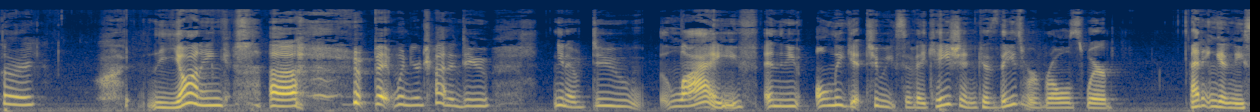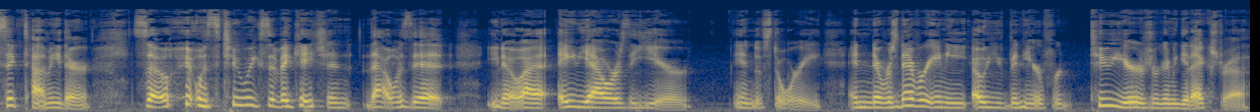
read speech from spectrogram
sorry, yawning. Uh, but when you're trying to do, you know, do life and then you only get two weeks of vacation because these were roles where I didn't get any sick time either. So it was two weeks of vacation. That was it. You know, uh, 80 hours a year. End of story. And there was never any, oh, you've been here for two years, you're going to get extra.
